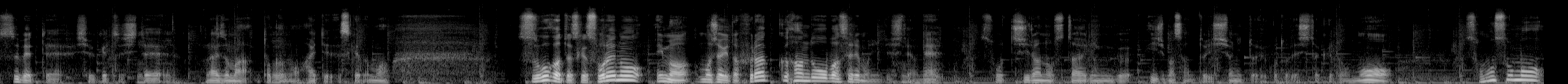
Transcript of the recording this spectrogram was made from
全て集結してライゾマとかも入ってですけども。すごかったですけどそれの今申し上げたフラッグハンドオーバーセレモニーでしたよね、そちらのスタイリング飯島さんと一緒にということでしたけどもそもそも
